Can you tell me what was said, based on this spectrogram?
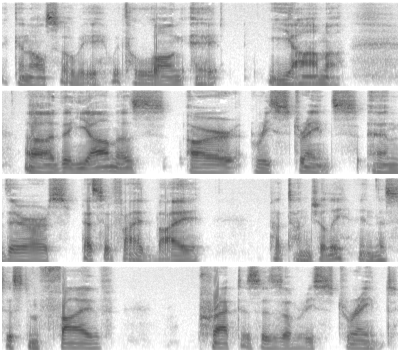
it can also be with a long A, yama. Uh, the yamas are restraints, and there are specified by Patanjali in this system five practices of restraint.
